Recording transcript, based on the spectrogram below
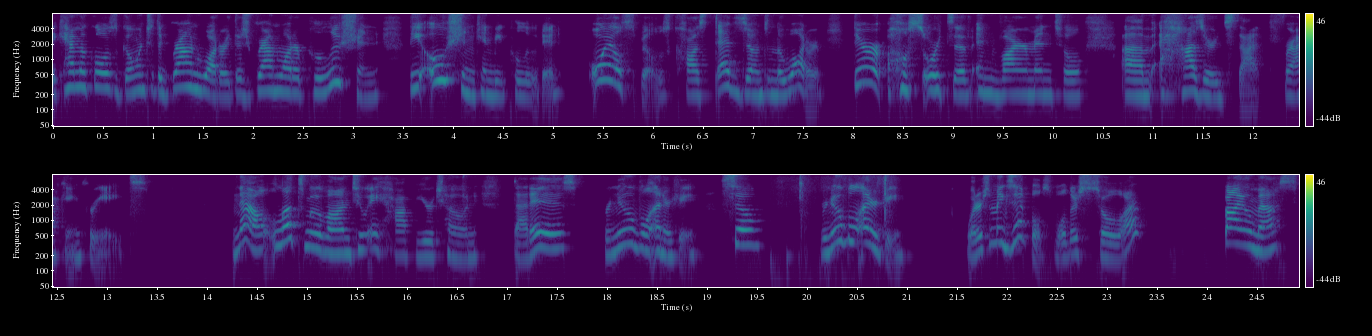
the chemicals go into the groundwater, there's groundwater pollution, the ocean can be polluted. Oil spills cause dead zones in the water. There are all sorts of environmental um, hazards that fracking creates. Now, let's move on to a happier tone that is renewable energy. So, renewable energy. What are some examples? Well, there's solar, biomass,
